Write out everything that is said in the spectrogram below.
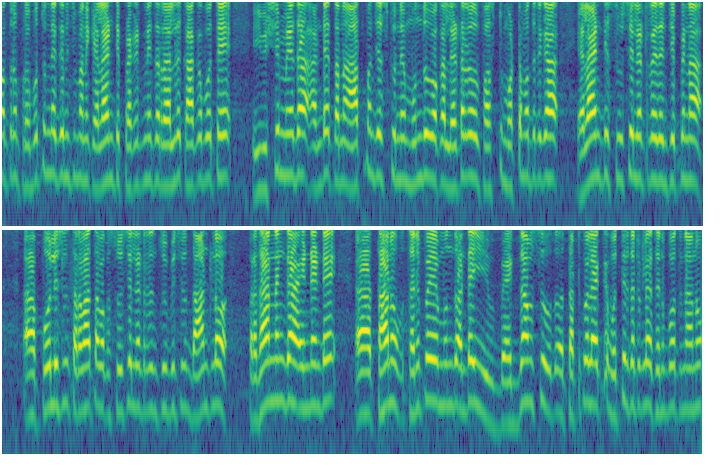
మాత్రం ప్రభుత్వం దగ్గర నుంచి మనకి ఎలాంటి ప్రకటన అయితే రాలేదు. కాకపోతే ఈ విషయం మీద అంటే తన ఆత్మ చేసుకునే ముందు ఒక లెటర్ ఫస్ట్ మొట్టమొదటిగా ఎలాంటి సూసైడ్ లెటర్ లేదని చెప్పిన పోలీసులు తర్వాత ఒక సూసైడ్ లెటర్ చూపించిన దాంట్లో ప్రధానంగా ఏంటంటే తాను చనిపోయే ముందు అంటే ఈ ఎగ్జామ్స్ తట్టుకోలేక ఒత్తిడి తట్టుకోలేక చనిపోతున్నాను.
